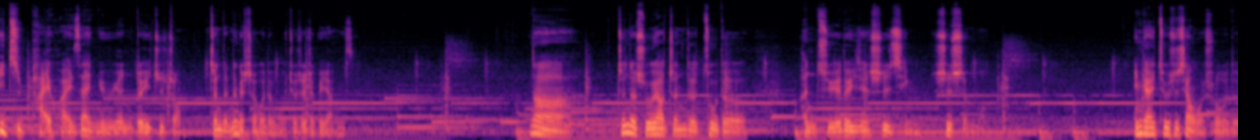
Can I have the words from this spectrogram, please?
一直徘徊在女人堆之中。真的，那个时候的我就是这个样子。那真的说要真的做的很绝的一件事情是什么？应该就是像我说的，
